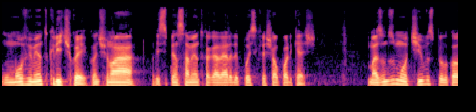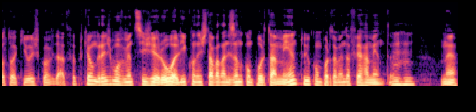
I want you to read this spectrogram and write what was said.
um movimento crítico aí. Continuar esse pensamento com a galera depois que fechar o podcast. Mas um dos motivos pelo qual eu estou aqui hoje convidado foi porque um grande movimento se gerou ali quando a gente estava analisando o comportamento e o comportamento da ferramenta. Uhum. Né?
